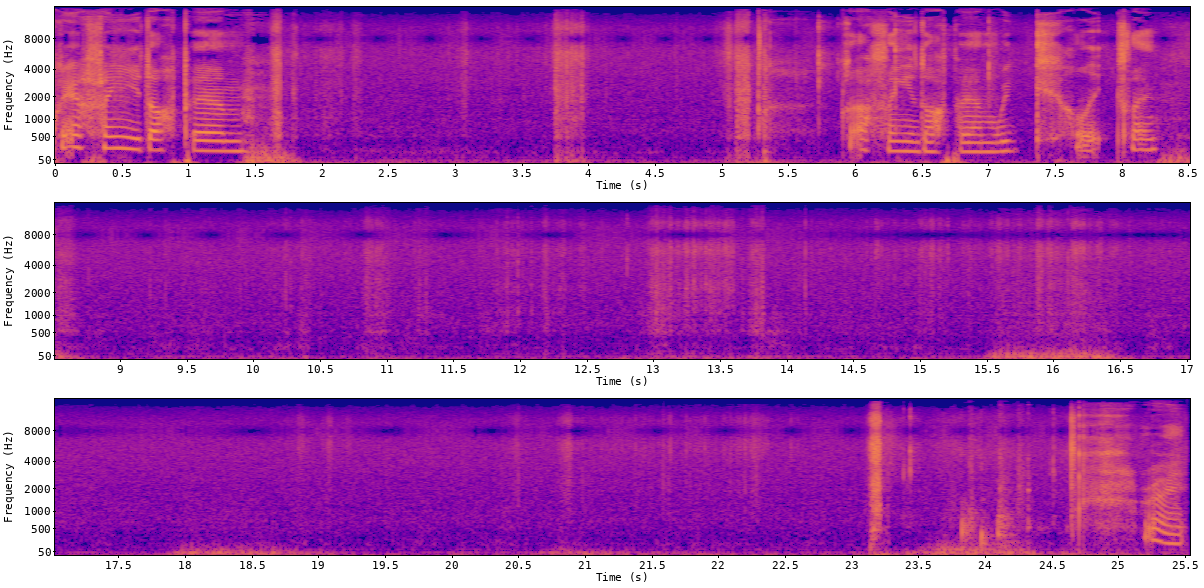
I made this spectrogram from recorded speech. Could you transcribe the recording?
quite a fired up um quite a fired up um week like thing. Right.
